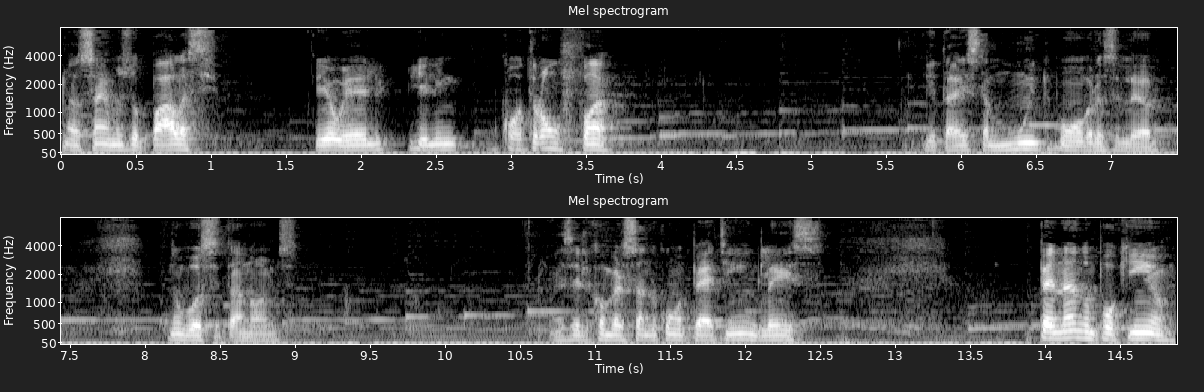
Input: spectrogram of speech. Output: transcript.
nós saímos do Palace, eu, ele, e ele encontrou um fã. Guitarrista muito bom brasileiro. Não vou citar nomes. Mas ele conversando com o Pat em inglês, penando um pouquinho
